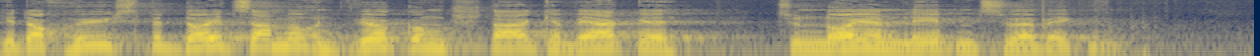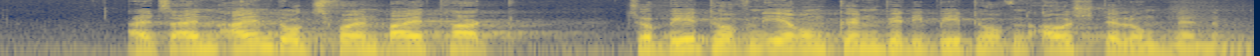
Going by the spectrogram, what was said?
jedoch höchst bedeutsame und wirkungsstarke Werke zu neuem Leben zu erwecken. Als einen eindrucksvollen Beitrag zur Beethoven-Ehrung können wir die Beethoven-Ausstellung nennen.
